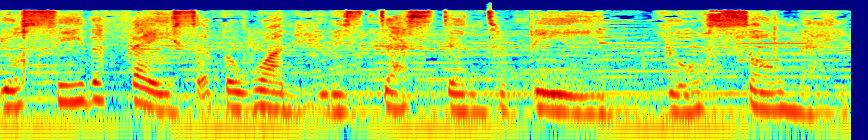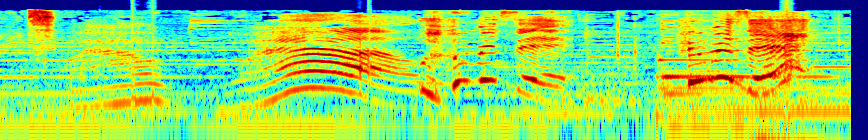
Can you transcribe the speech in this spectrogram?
you'll see the face of the one who is destined to be your soulmate. Well, well. Who is it? Who is it?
